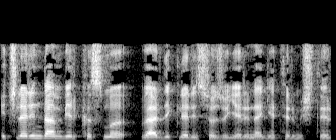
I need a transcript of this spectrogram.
İçlerinden bir kısmı verdikleri sözü yerine getirmiştir,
